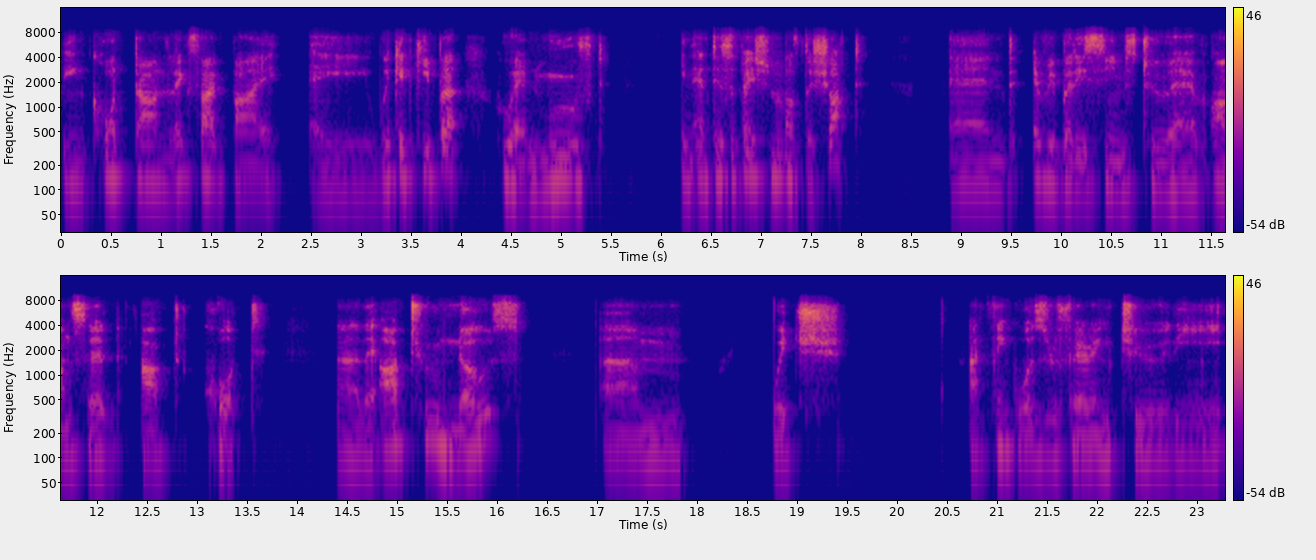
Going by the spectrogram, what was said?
being caught down leg side by a wicket keeper who had moved in anticipation of the shot. And everybody seems to have answered out caught. Uh, there are two no's, um, which I think was referring to the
